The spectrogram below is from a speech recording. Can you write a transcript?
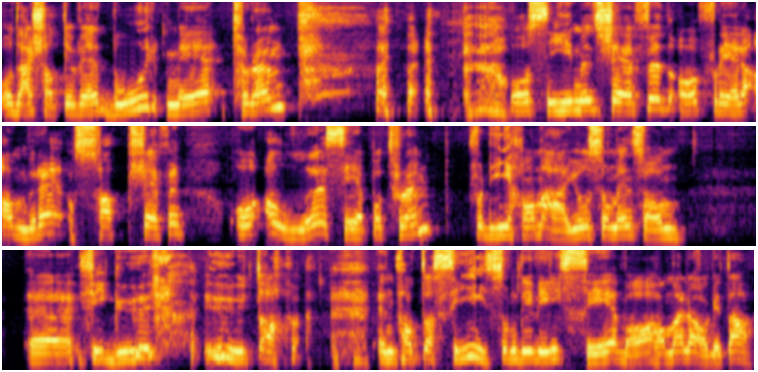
Og der satt de ved et bord med Trump og Siemens-sjefen og flere andre, og SAP-sjefen. Og alle ser på Trump, fordi han er jo som en sånn eh, figur ut av en fantasi som de vil se hva han er laget av.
